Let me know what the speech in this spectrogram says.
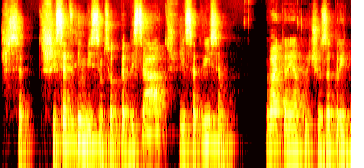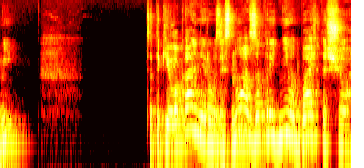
67 850, 68. Давайте я включу за 3 дні. Це такий локальний розріз. Ну а за три дні, от бачите, що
